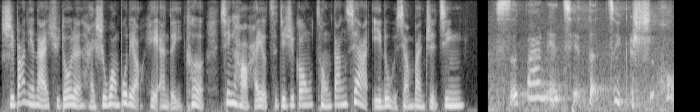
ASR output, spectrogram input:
十八年来，许多人还是忘不了黑暗的一刻。幸好还有慈济之功，从当下一路相伴至今。十八年前的这个时候，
